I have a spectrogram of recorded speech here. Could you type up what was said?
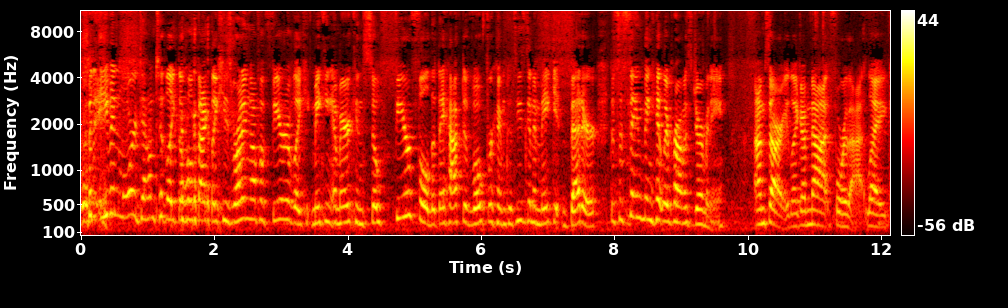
but even more down to like the whole fact like he's running off of fear of like making Americans so fearful that they have to vote for him because he's going to make it better. That's the same thing Hitler promised Germany. I'm sorry, like I'm not for that. Like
